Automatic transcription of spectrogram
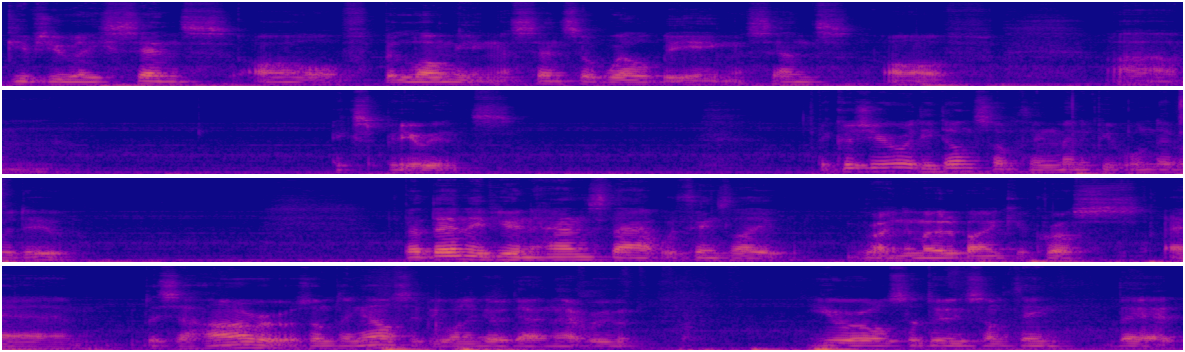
gives you a sense of belonging, a sense of well-being, a sense of um, experience. because you've already done something many people never do. But then if you enhance that with things like riding a motorbike across um, the Sahara or something else, if you want to go down that route, you're also doing something that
